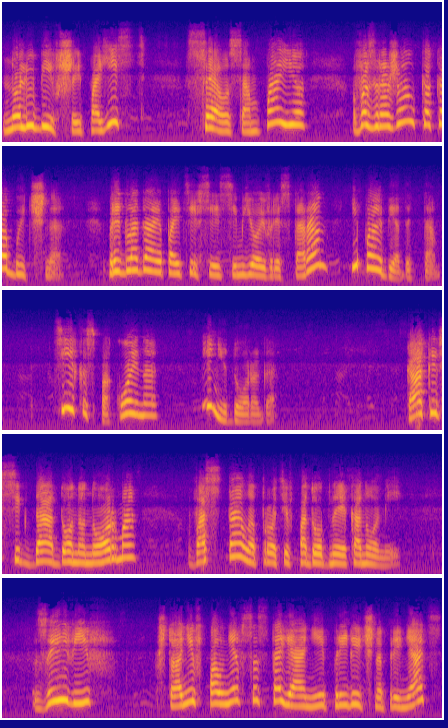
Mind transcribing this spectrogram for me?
но любивший поесть, Сео Сампайо возражал, как обычно, предлагая пойти всей семьей в ресторан и пообедать там. Тихо, спокойно и недорого. Как и всегда, Дона Норма восстала против подобной экономии, заявив, что они вполне в состоянии прилично принять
